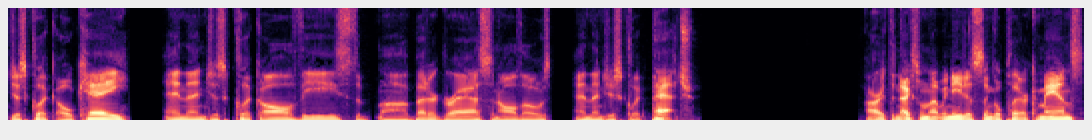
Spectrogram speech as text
Just click OK, and then just click all these, the uh, better grass and all those, and then just click patch. All right, the next one that we need is single player commands.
